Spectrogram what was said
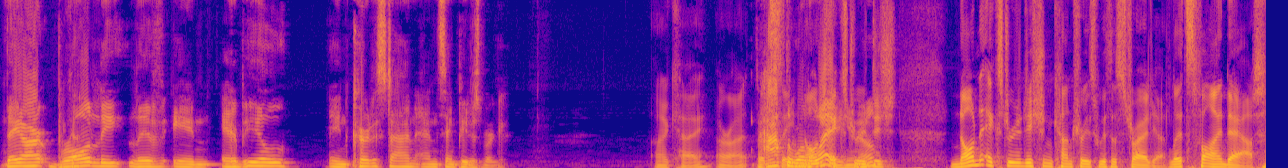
they are broadly live in Erbil, in Kurdistan, and St. Petersburg. Okay, all right. half the world away, you know? Non-extradition, non-extradition countries with Australia. Let's find out.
